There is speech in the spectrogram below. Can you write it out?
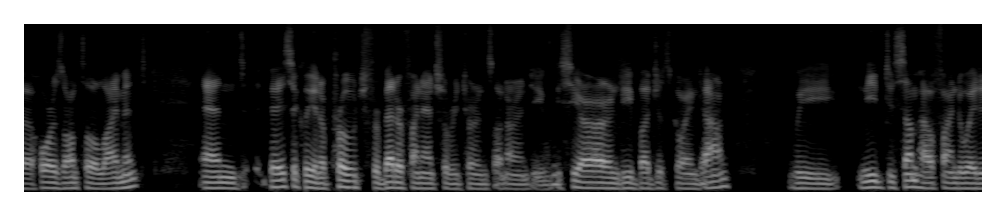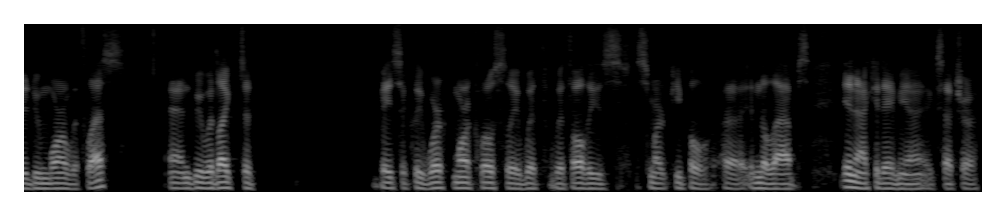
uh, horizontal alignment, and basically an approach for better financial returns on R&D. We see our R&D budgets going down. We need to somehow find a way to do more with less. And we would like to basically work more closely with, with all these smart people uh, in the labs, in academia, etc.,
